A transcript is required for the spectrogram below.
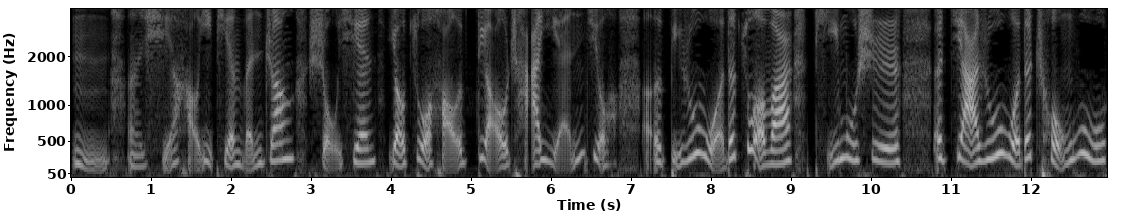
嗯嗯，写好一篇文章，首先要做好调查研究。呃，比如我的作文题目是‘呃，假如我的宠物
